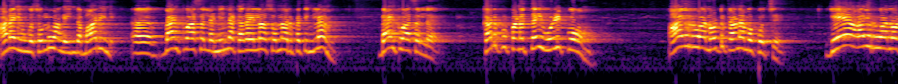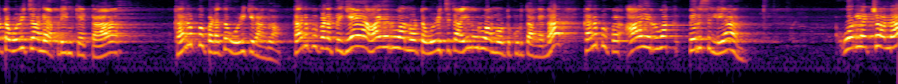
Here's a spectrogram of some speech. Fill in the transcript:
ஆனால் இவங்க சொல்லுவாங்க இந்த மாதிரி பேங்க் வாசலில் நின்ன கதையெல்லாம் சொன்னார் பார்த்தீங்களா பேங்க் வாசலில் கருப்பு பணத்தை ஒழிப்போம். ஆயிரம் ரூபா நோட்டு காணாமல் போச்சு. ஏன் ஆயிரம் ரூபா நோட்டை ஒழிச்சாங்க அப்படின்னு கேட்டால் கருப்பு பணத்தை ஒழிக்கிறாங்களாம். கருப்பு பணத்தை ஏன் ஆயிரம் ரூபா நோட்டை ஒழிச்சிட்டு ஐநூறுரூவா நோட்டு கொடுத்தாங்கன்னா கருப்பு ப ஆயிரம் ரூபா பெருசு இல்லையா? ஒரு லட்சம்னா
